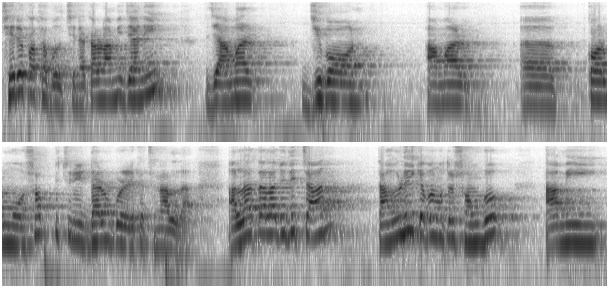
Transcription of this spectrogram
ছেড়ে কথা বলছি না। কারণ আমি জানি যে আমার জীবন, আমার কর্ম সব কিছু নির্ধারণ করে রেখেছেন আল্লাহ। আল্লাহ তালা যদি চান, তাহলেই কেবলমাত্র সম্ভব। আমি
